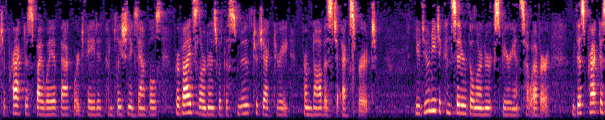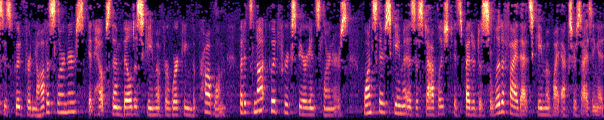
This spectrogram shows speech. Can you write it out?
to practice by way of backward faded completion examples provides learners with a smooth trajectory from novice to expert. You do need to consider the learner experience, however. This practice is good for novice learners. It helps them build a schema for working the problem, but it's not good for experienced learners. Once their schema is established, it's better to solidify that schema by exercising it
